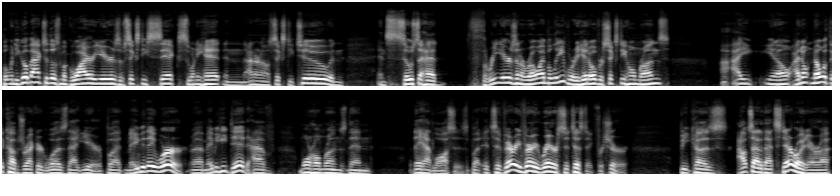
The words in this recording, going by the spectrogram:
But when you go back to those McGwire years of 66 when he hit and I don't know 62 and and Sosa had 3 years in a row I believe where he hit over 60 home runs. I you know, I don't know what the Cubs record was that year, but maybe they were. Uh, maybe he did have more home runs than they had losses. But it's a very, very rare statistic for sure. Because outside of that steroid era,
